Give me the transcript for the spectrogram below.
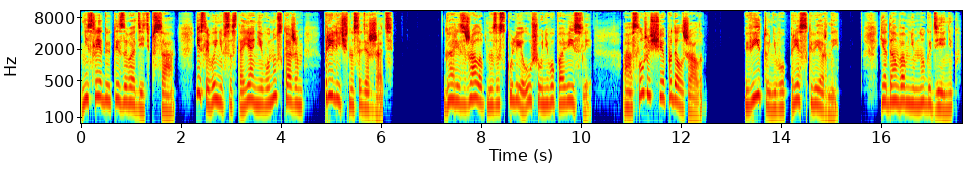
не следует и заводить пса, если вы не в состоянии его, ну, скажем, прилично содержать. Гаррис жалобно заскулил, уши у него повисли, а служащая продолжала. Вид у него прескверный. Я дам вам немного денег.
